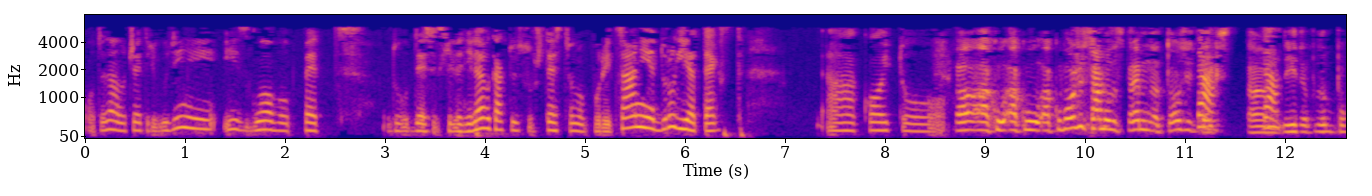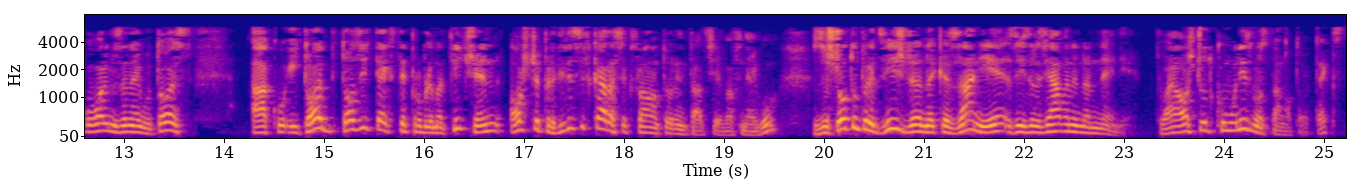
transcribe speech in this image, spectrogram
от 1 до 4 години и с глоба от 5 до 10 000 лева, както и с обществено порицание. Другия текст а, който... А, ако, ако, ако може само да спрем на този да, текст а, да. и да поговорим за него. Тоест, ако и той, този текст е проблематичен още преди да се вкара сексуалната ориентация в него, защото предвижда наказание за изразяване на мнение. Това е още от комунизма останал този текст.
